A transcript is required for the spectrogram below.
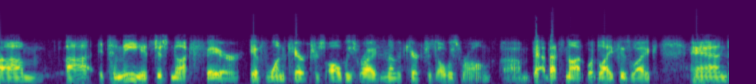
um, uh, to me, it's just not fair if one character is always right and another character is always wrong. Um, that, that's not what life is like. And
